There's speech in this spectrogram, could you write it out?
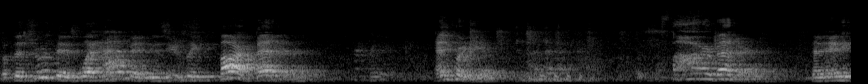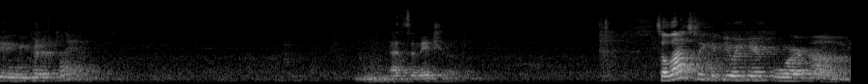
But the truth is, what happened is usually far better and prettier, far better than anything we could have planned. That's the nature of it. So last week, if you were here for um,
